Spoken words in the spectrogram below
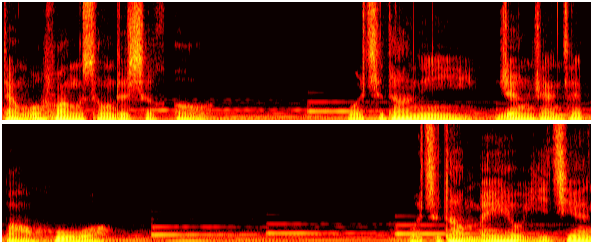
当我放松的时候，我知道你仍然在保护我，我知道没有一件。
